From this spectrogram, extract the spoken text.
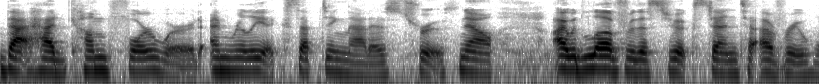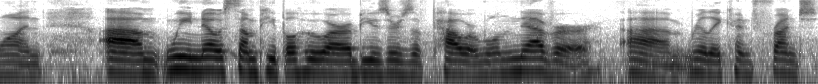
that had come forward and really accepting that as truth. Now, I would love for this to extend to everyone. Um, we know some people who are abusers of power will never um, really confront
